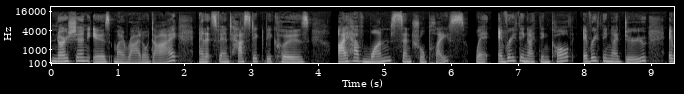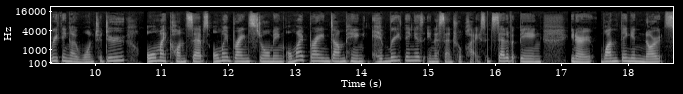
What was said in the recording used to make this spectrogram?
Notion is my ride or die, and it's fantastic because I have one central place where everything I think of, everything I do, everything I want to do, all my concepts, all my brainstorming, all my brain dumping, everything is in a central place. Instead of it being, you know, one thing in notes,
